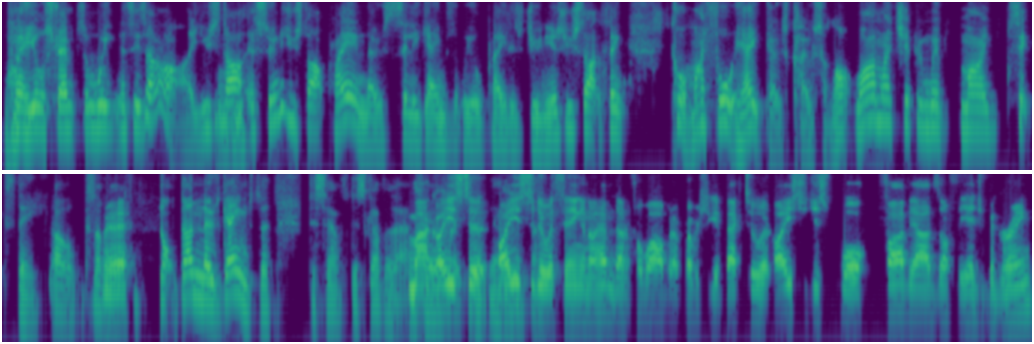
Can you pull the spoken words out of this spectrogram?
where your strengths and weaknesses are. You start as soon as you start playing those silly games that we all played as juniors, you start to think, cool, my 48 goes close a lot. Why am I chipping with my 60? Oh, because I've Yeah. not done those games to to self discover that. Mark, So I used to I used to do a thing, and I haven't done it for a while, but I probably should get back to it. I used to just walk five yards off the edge of a green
